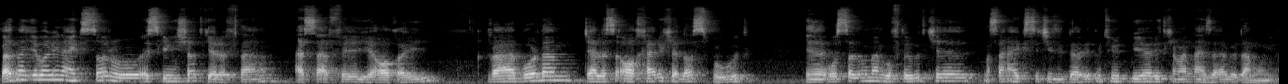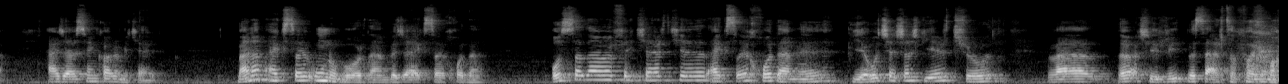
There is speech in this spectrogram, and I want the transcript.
بعد من یه بار این عکس ها رو اسکرین شات گرفتم از صفحه یه آقایی. و بردم جلسه آخر کلاس بود. استادمونم گفته بود که مثلا عکسی چیزی دارید می‌تونید بیارید که من نظر بدم و اینا. هر جلسه این کارو می‌کردیم. منم عکسای اونو بردم به جای عکسای خودم. استادم فکر کرد که عکسای خودمه. یهو چشاش گرد شد و ببخشید رید به سر پای ما.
